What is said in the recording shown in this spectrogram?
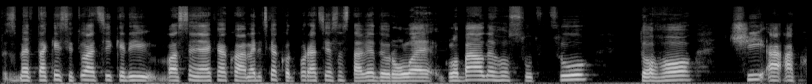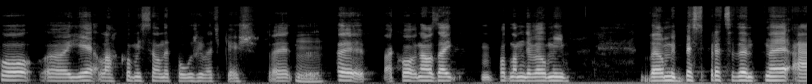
sme v takej situácii, kedy vlastne nejaká ako americká korporácia sa stavia do role globálneho sudcu toho, či a ako e, je ľahkomyselné používať cash. To je, mm. to je ako naozaj podľa mňa veľmi, veľmi bezprecedentné a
